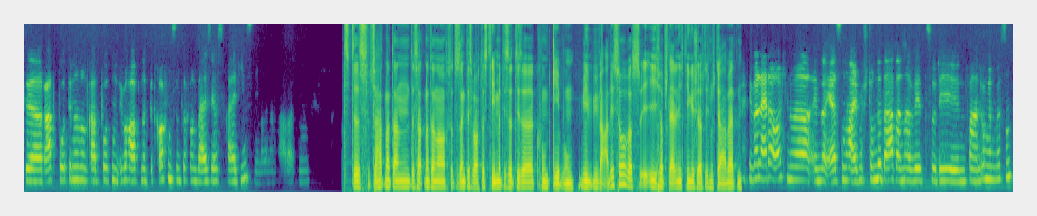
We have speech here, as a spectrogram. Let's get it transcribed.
der Radbotinnen und Radboten überhaupt nicht betroffen sind davon, weil sie als freie Dienstnehmerin das hat man dann, das hat man dann auch sozusagen, das war auch das Thema dieser, dieser Kundgebung. Wie, wie war die so? Was, ich habe es leider nicht hingeschafft, ich musste arbeiten. Ich war leider auch nur in der ersten halben Stunde da, dann habe ich zu den Verhandlungen müssen.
